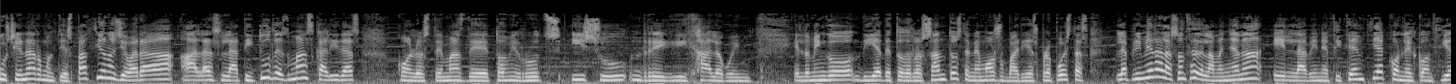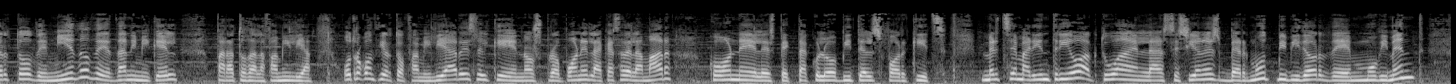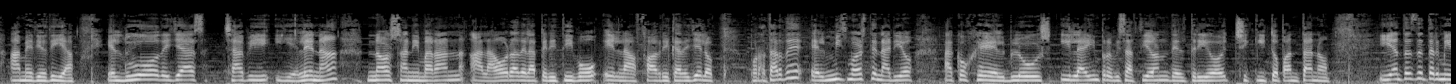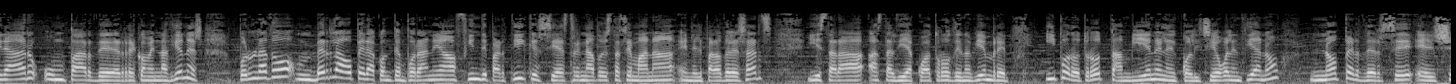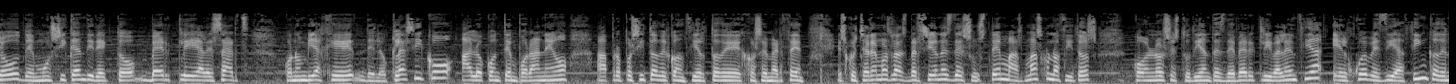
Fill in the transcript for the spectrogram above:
Fusionar multiespacio nos llevará a las latitudes más cálidas con los temas de Tommy Roots y su Reggae Halloween. El domingo, Día de Todos los Santos, tenemos varias propuestas. La primera a las 11 de la mañana en la Beneficencia con el concierto de Miedo de Dani Miquel para toda la familia. Otro concierto familiar es el que nos propone la Casa de la Mar con el espectáculo Beatles for Kids. Merche Marín Trio actúa en las sesiones Bermud Vividor de Moviment a mediodía. El dúo de jazz Xavi y Elena nos animarán a la hora del aperitivo en la fábrica de hielo. Por la tarde, el mismo escenario acoge el blues y la improvisación del trío Chiquito Pantano. Y antes de terminar, un par de recomendaciones. Por un lado, ver la ópera contemporánea Fin de Parti, que se ha estrenado esta semana en el Parado de les Arts y estará hasta el día 4 de noviembre. Y por otro, también en el Coliseo Valenciano, no perderse el show de música en directo Berkeley a les Arts, con un viaje de lo clásico a lo contemporáneo a propósito del concierto de José Mercé. Escucharemos las versiones de sus temas más conocidos con los estudiantes de Berkeley Valencia el jueves día 5 de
